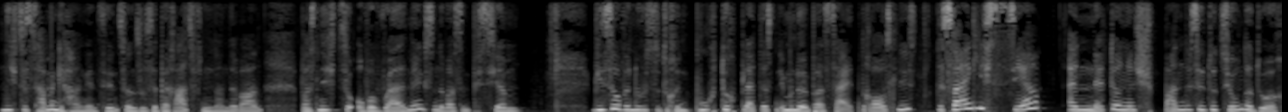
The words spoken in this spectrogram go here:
nicht zusammengehangen sind, sondern so separat voneinander waren, war es nicht so overwhelming, sondern war es ein bisschen Wieso, wenn du so durch ein Buch durchblätterst und immer nur ein paar Seiten rausliest? Das war eigentlich sehr eine nette und entspannende Situation dadurch.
